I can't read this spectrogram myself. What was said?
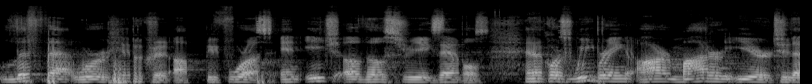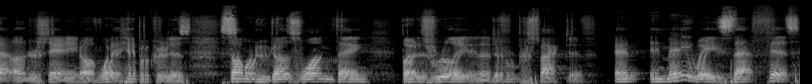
lift that word hypocrite up before us in each of those three examples. And of course, we bring our modern ear to that understanding of what a hypocrite is someone who does one thing, but is really in a different perspective. And in many ways, that fits.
